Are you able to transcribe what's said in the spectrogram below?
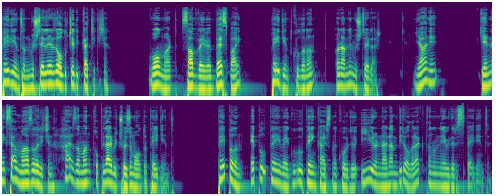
Paydiant'ın müşterileri de oldukça dikkat çekici. Walmart, Subway ve Best Buy Paydiant kullanan önemli müşteriler. Yani geleneksel mağazalar için her zaman popüler bir çözüm oldu Paydiant. PayPal'ın Apple Pay ve Google Pay'in karşısına koyduğu iyi ürünlerden biri olarak tanımlayabiliriz Paydiant'ı.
